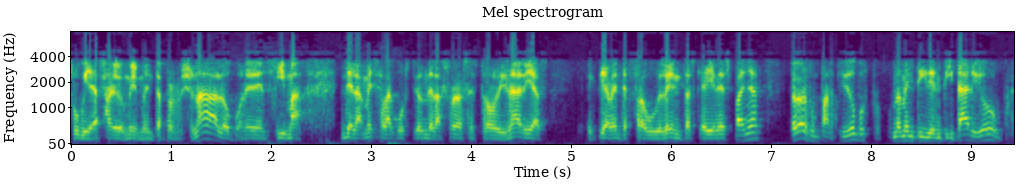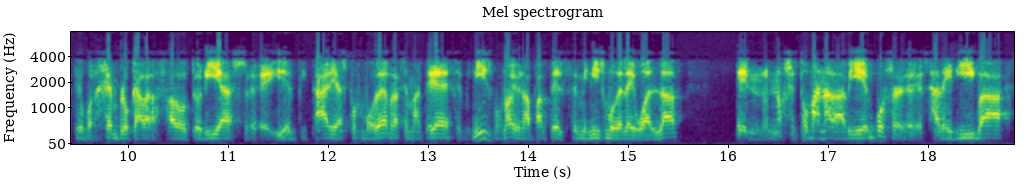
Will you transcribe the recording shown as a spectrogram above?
subida de salario mínimo interprofesional o poner encima de la mesa la cuestión de las horas extraordinarias efectivamente fraudulentas que hay en España, pero es un partido pues profundamente identitario, un partido, por ejemplo, que ha abrazado teorías eh, identitarias, posmodernas en materia de feminismo, ¿no? Hay una parte del feminismo de la igualdad no se toma nada bien pues eh, esa deriva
